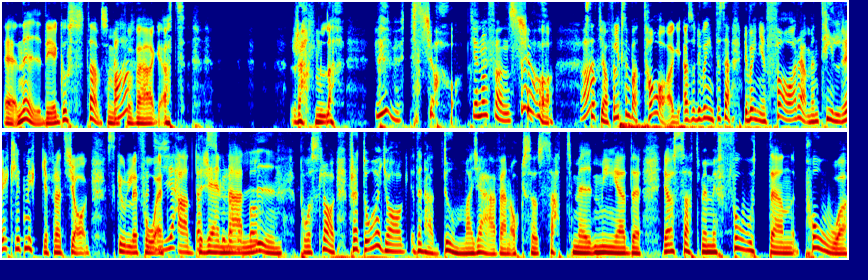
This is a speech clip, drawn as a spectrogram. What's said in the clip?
Eh, nej, det är Gustav som är Va? på väg att ramla. Ut Ja! Genom fönstret. Ja, Va? så att jag får liksom bara tag. Alltså det var inte så här, det var ingen fara, men tillräckligt mycket för att jag skulle få att ett adrenalinpåslag. För att då har jag, den här dumma jäveln också satt mig med, jag har satt mig med foten på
